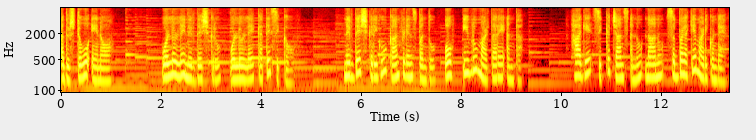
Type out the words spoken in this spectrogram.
ಅದೃಷ್ಟವೋ ಏನೋ? ಒಳ್ಳೊಳ್ಳೆ ನಿರ್ದೇಶಕರು, ಒಳ್ಳೊಳ್ಳೆ ಕತೆ ಸಿಕ್ಕವು. ನಿರ್ದೇಶಕರಿಗೂ ಕಾನ್ಫಿಡೆನ್ಸ್ ಬಂತು, ಓಹ್, ಇವ್ರು ಮಾಡ್ತಾರೆ ಅಂತ. ಹಾಗೆ ಸಿಕ್ಕ ಚಾನ್ಸ್ ಅನ್ನು ನಾನು ಸದ್ಬಳಕೆ ಮಾಡಿಕೊಂಡೆ.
